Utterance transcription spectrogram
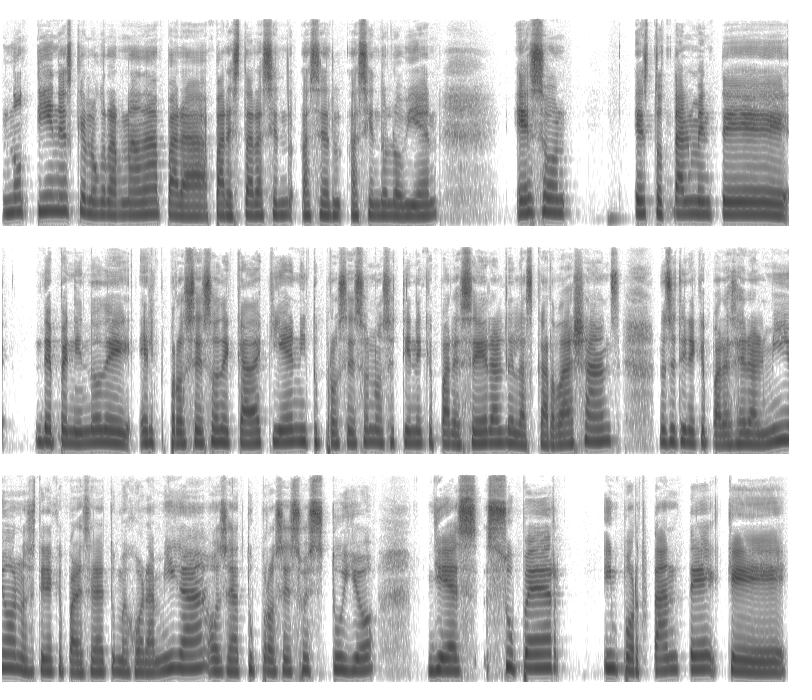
no tienes que lograr nada para, para estar haciendo, hacer, haciéndolo bien. Eso es totalmente dependiendo del el proceso de cada quien y tu proceso no se tiene que parecer al de las Kardashians, no se tiene que parecer al mío, no se tiene que parecer a tu mejor amiga, o sea, tu proceso es tuyo y es súper importante que,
